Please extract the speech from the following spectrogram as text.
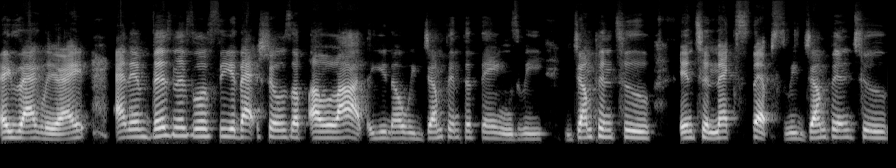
exactly, right? And in business, we'll see that shows up a lot. You know, we jump into things, we jump into into next steps, we jump into,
